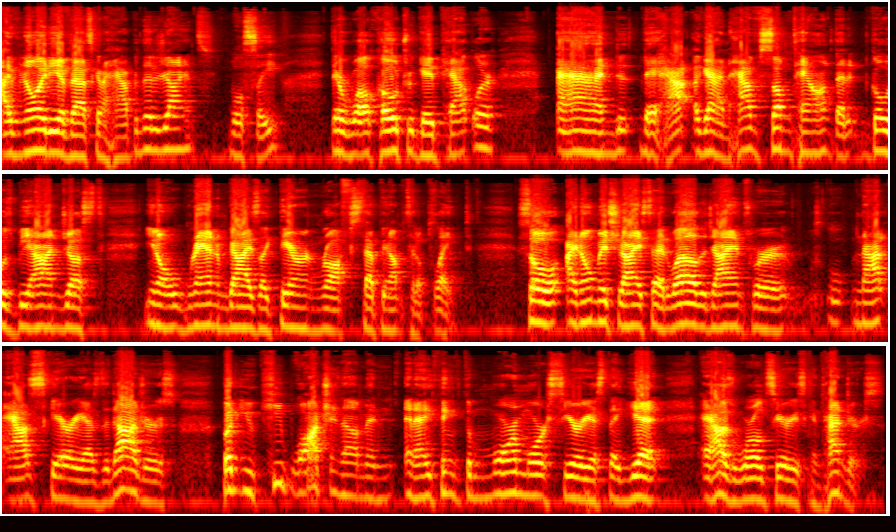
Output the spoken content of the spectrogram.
I have no idea if that's going to happen to the Giants. We'll see. They're well coached with Gabe Kapler and they have again have some talent that goes beyond just you know random guys like Darin Ruf stepping up to the plate. So I know Mitch and I said, well, the Giants were not as scary as the Dodgers, but you keep watching them, and and I think the more and more serious they get as World Series contenders,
